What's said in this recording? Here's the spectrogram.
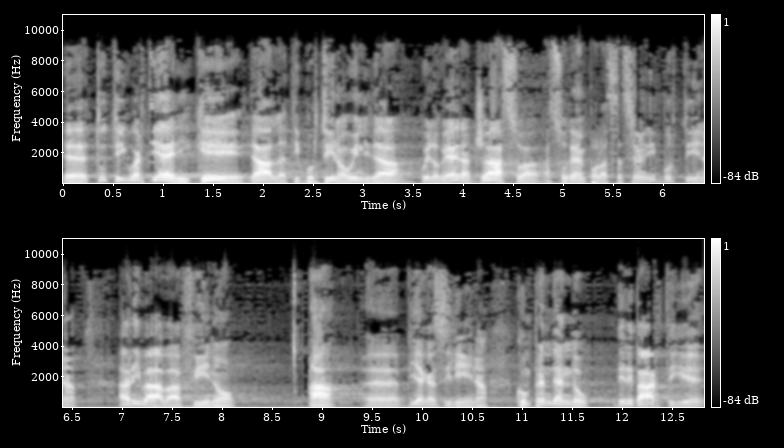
eh, tutti i quartieri che dal Tiburtino, quindi da quello che era già a suo, a suo tempo la stazione di Burtina, arrivava fino a eh, via Casilina, comprendendo delle parti che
